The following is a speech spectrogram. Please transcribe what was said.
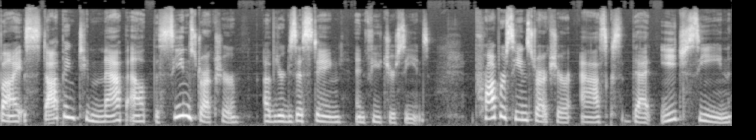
by stopping to map out the scene structure of your existing and future scenes. Proper scene structure asks that each scene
